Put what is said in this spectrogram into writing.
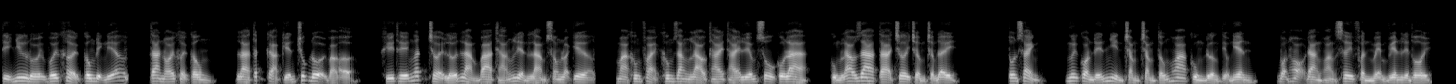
Tỷ như đối với khởi công định nghĩa, ta nói khởi công, là tất cả kiến trúc đội vào ở, khí thế ngất trời lớn làm ba tháng liền làm xong loại kia, mà không phải không răng lão thái thái liếm sô cô la cùng lao ra ta chơi chầm chầm đây. Tôn sảnh, ngươi còn đến nhìn chằm chằm tống hoa cùng đường tiểu niên, bọn họ đàng hoàng xây phần mềm viên liền thôi,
